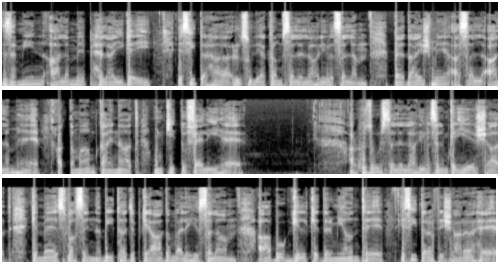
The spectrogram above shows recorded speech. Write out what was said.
زمین عالم میں پھیلائی گئی۔ اسی طرح رسول اکرم صلی اللہ علیہ وسلم پیدائش میں اصل عالم ہے اور تمام کائنات ان کی تو پھیلی ہے۔ اور حضور صلی اللہ علیہ وسلم کا یہ ارشاد کہ میں اس وقت سے نبی تھا جبکہ آدم علیہ السلام آب و گل کے درمیان تھے۔ اسی طرف اشارہ ہے،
